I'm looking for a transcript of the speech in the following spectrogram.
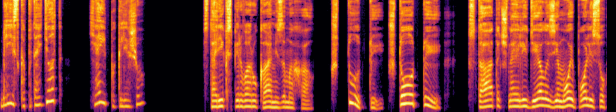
близко подойдет? Я и погляжу. Старик сперва руками замахал. «Что ты? Что ты? Статочное ли дело зимой по лесу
